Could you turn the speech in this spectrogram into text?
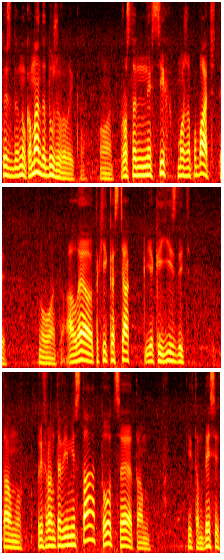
Тобто ну, команда дуже велика. От. Просто не всіх можна побачити. От. Але такий костяк, який їздить там в прифронтові міста, то це там, їх там 10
